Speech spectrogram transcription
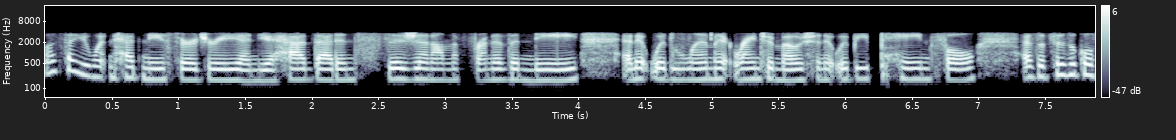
Let's say you went and had knee surgery and you had that incision on the front of the knee, and it would limit range of motion. It would be painful. As a physical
